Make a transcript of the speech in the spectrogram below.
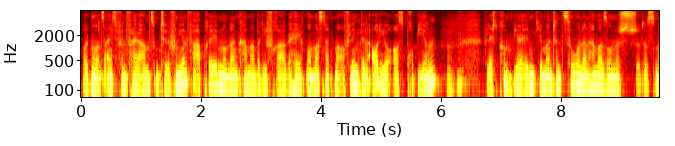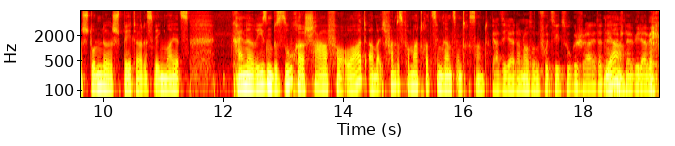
wollten wir uns eigentlich für einen Feierabend zum Telefonieren verabreden und dann kam aber die Frage, hey, wollen wir es nicht mal auf LinkedIn Audio ausprobieren? Vielleicht kommt ja irgendjemand hinzu und dann haben wir so eine, das ist eine Stunde später, deswegen war jetzt keine riesen Besucherschar vor Ort, aber ich fand das Format trotzdem ganz interessant. Da hat sich ja dann noch so ein Fuzzi zugeschaltet, der Ja. dann schnell wieder weg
